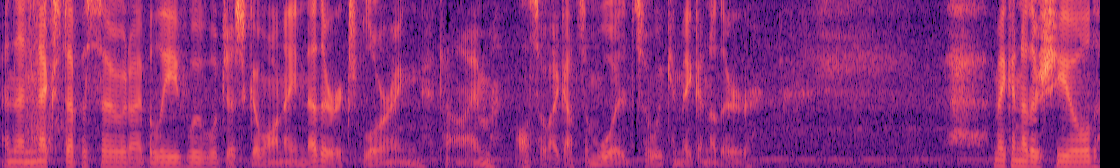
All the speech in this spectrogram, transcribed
And then next episode, I believe we will just go on another exploring time. Also, I got some wood, so we can make another... Make another shield.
